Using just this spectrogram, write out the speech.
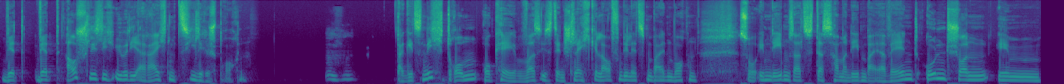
wird, wird ausschließlich über die erreichten Ziele gesprochen. Mhm. Da geht es nicht drum, okay, was ist denn schlecht gelaufen die letzten beiden Wochen? So im Nebensatz, das haben wir nebenbei erwähnt. Und schon im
